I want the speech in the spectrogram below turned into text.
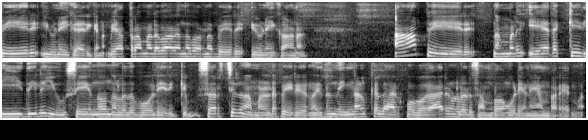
പേര് യുണീക്ക് ആയിരിക്കണം. യാത്രാ മലബാർ എന്ന് പറഞ്ഞ പേര് യുണീക്കാണ് ആ പേര് നമ്മൾ ഏതൊക്കെ രീതിയിൽ യൂസ് ചെയ്യുന്നു എന്നുള്ളത് പോലെ ഇരിക്കും. സെർച്ചിൽ നമ്മളുടെ പേര് വരുന്നത്. ഇത് നിങ്ങൾക്ക് എല്ലാവർക്കും ഉപകാരമുള്ളൊരു സംഭവം കൂടിയാണ് ഞാൻ പറയുന്നത്.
